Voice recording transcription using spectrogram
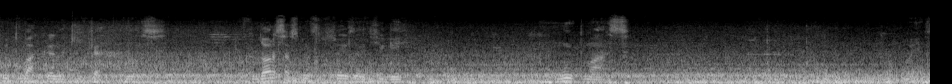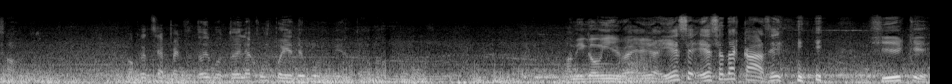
Muito bacana aqui, cara. Nossa. Adoro essas construções antigas aí. Muito massa. Olha só. Quando você aperta dois botões, ele acompanha o movimento. ó. Amigão. Esse, esse é da casa, hein? Chique.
